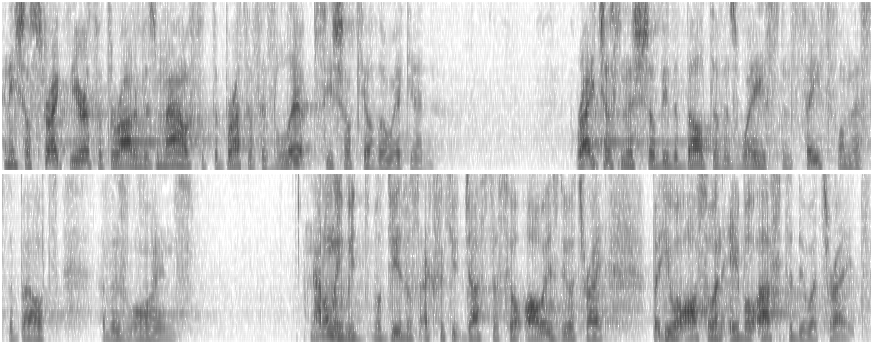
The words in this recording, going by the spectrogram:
And he shall strike the earth with the rod of his mouth, with the breath of his lips he shall kill the wicked. Righteousness shall be the belt of his waist, and faithfulness the belt of his loins. Not only will Jesus execute justice, he'll always do what's right, but he will also enable us to do what's right.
